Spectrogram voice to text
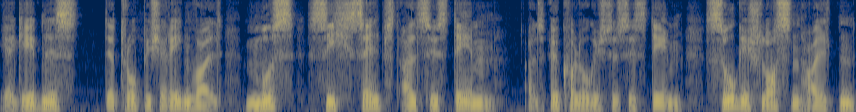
Ergebnis, der tropische Regenwald muss sich selbst als System, als ökologisches System so geschlossen halten,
